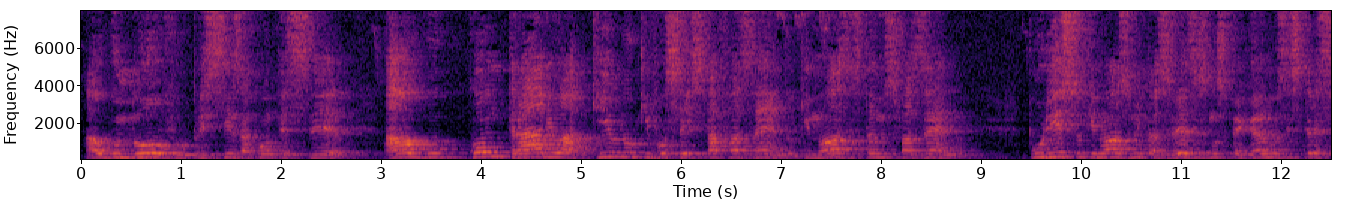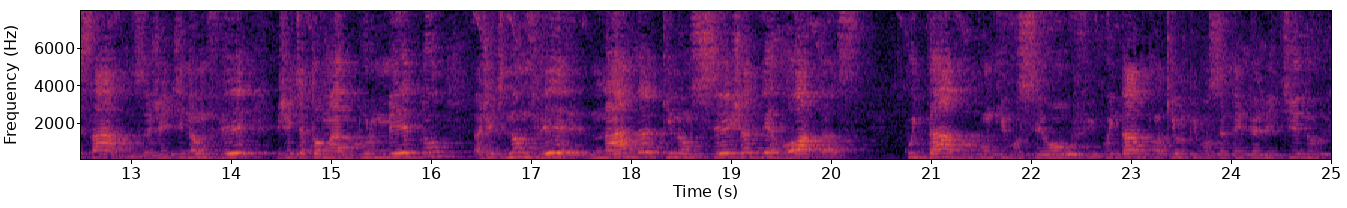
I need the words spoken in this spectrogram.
Algo novo precisa acontecer, algo contrário àquilo que você está fazendo, que nós estamos fazendo. Por isso que nós muitas vezes nos pegamos estressados, a gente não vê, a gente é tomado por medo, a gente não vê nada que não seja derrotas. Cuidado com o que você ouve, cuidado com aquilo que você tem permitido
